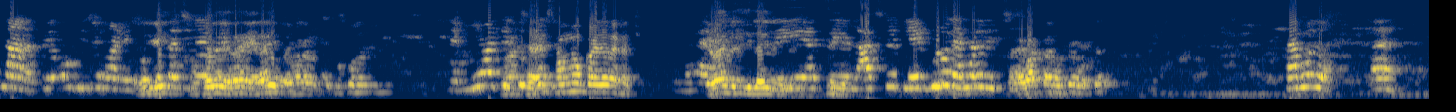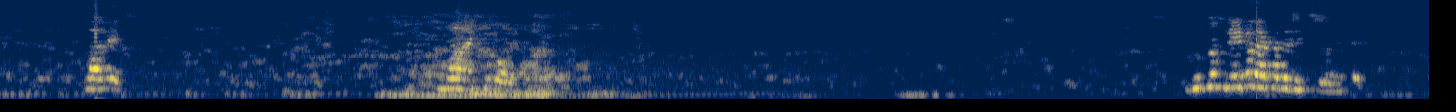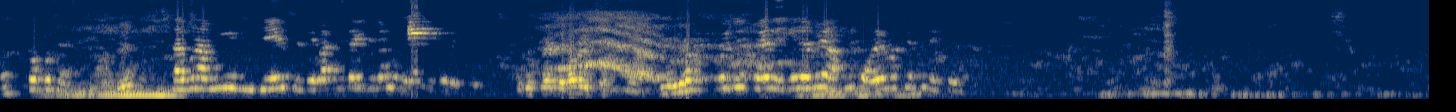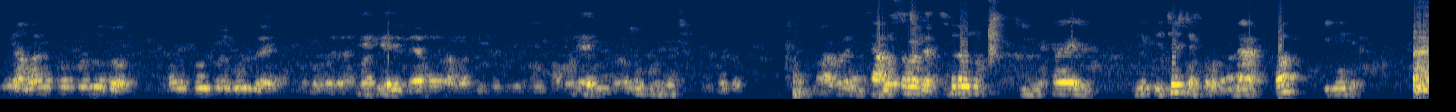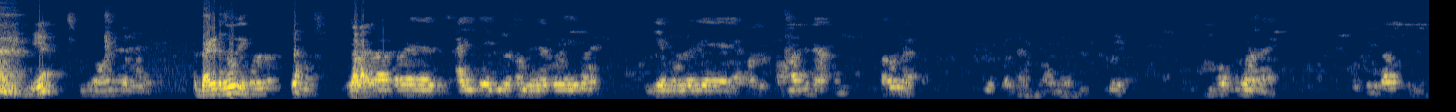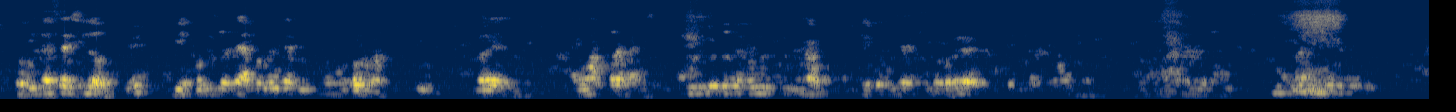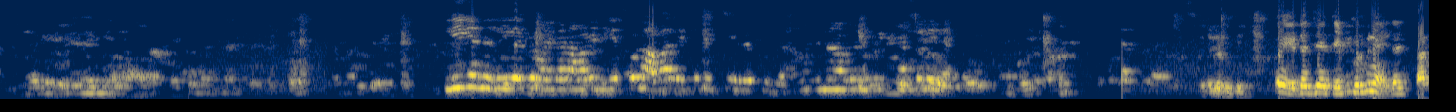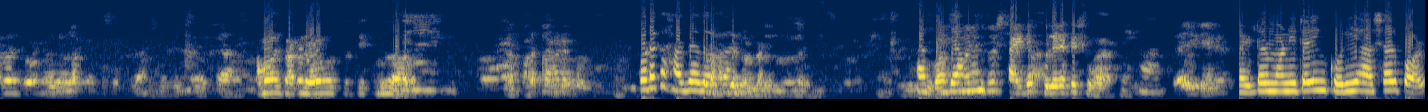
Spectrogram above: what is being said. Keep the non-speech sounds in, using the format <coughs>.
না না সেরকম কিছু হয়নি। সামনেও কায়দা দেখাচ্ছে। হ্যাঁ, এরাই দিলাই আছে লাস্টে প্লেটগুলো দেখাতে দিচ্ছি। এবারটা ওটা ওটা হ্যাঁ বলো। হ্যাঁ লালে। না একটু পরে দুটো প্লেটও দেখাতে দিচ্ছিল না স্যার তারপর আমি যে দিলাম ওই যে স্যার যাবে আপনি পরের মাসে এসে দেখতে। আমার ফোন করব তো? ফোন করে বলবে। তারপরে আলোচনা যাচ্ছে। চেষ্টা করব না <coughs> ব্যাগটা ধোবি? ছিল দিয়ে প্রতিদাসে অ্যাপয়েন্টমেন্টে করুন না মানে লিগে না লিগে আছে মানে আমাকে জিজ্ঞেস করল আবার লিখে দিচ্ছি এটা ঠিক আছে। আমাকে না আবার এই এটা যে টেপ করবি না এটা তারপর আমার টাকা জমা করতে টেপ করতে হবে ওটাকে দেওয়া দরকার। যেমন সাইডে খুলে রেখে শোয়া। অল্টার মনিটরিং করিয়ে আসার পর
